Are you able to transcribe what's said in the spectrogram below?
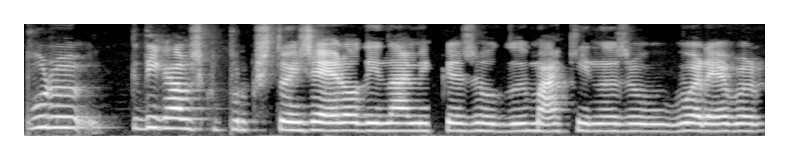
por, digamos que por questões aerodinâmicas ou de máquinas ou whatever,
